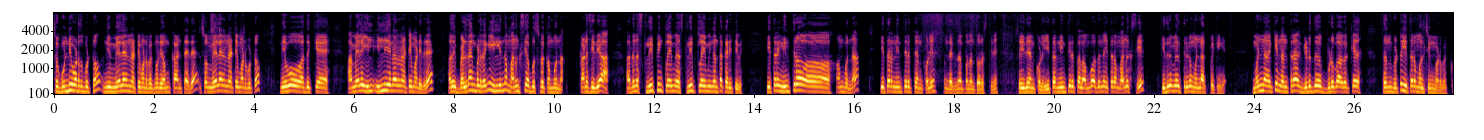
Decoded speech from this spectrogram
ಸೊ ಗುಂಡಿ ಹೊಡೆದ್ಬಿಟ್ಟು ನೀವು ಮೇಲೆ ನಾಟಿ ಮಾಡ್ಬೇಕು ನೋಡಿ, ಹಮ್ ಕಾಣ್ತಾ ಇದೆ. ಸೊ ಮೇಲೆ ನಾಟಿ ಮಾಡಿಬಿಟ್ಟು ನೀವು ಅದಕ್ಕೆ, ಆಮೇಲೆ ಇಲ್ಲಿ ಇಲ್ಲಿ ಏನಾದ್ರು ನಾಟಿ ಮಾಡಿದರೆ, ಅದು ಬೆಳೆದಂಗೆ ಬೆಳೆದಂಗೆ ಇಲ್ಲಿಂದ ಮನಗಿಸಿ ಹಬ್ಬಿಸ್ಬೇಕು ಅಂಬನ್ನ ಕಾಣಿಸಿದ್ಯಾ? ಅದನ್ನು ಸ್ಲೀಪಿಂಗ್ ಕ್ಲೈಮ್ ಸ್ಲೀಪ್ ಕ್ಲೈಮಿಂಗ್ ಅಂತ ಕರಿತೀವಿ. ಈ ಥರ ನಿಂತಿರೋ ಅಂಬನ್ನ ಈ ಥರ ನಿಂತಿರುತ್ತೆ ಅಂದ್ಕೊಳ್ಳಿ ಒಂದು ಎಕ್ಸಾಂಪಲ್ ನಾನು ತೋರಿಸ್ತೀನಿ. ಸೊ ಇದೆ ಅಂದ್ಕೊಳ್ಳಿ ಈ ಥರ ನಿಂತಿರುತ್ತಲ್ಲ ಅಂಬು ಅದನ್ನು ಈ ಥರ ಮನಗಿಸಿ ಇದ್ರ ಮೇಲೆ ತಿರ್ಗಿ ಮಣ್ಣು ಹಾಕ್ಬೇಕು ಹಿಂಗೆ. ಮಣ್ಣು ಹಾಕಿ ನಂತರ ಗಿಡದ ಬುಡಭಾಗಕ್ಕೆ ತಂದುಬಿಟ್ಟು ಈ ಥರ ಮಲ್ಚಿಂಗ್ ಮಾಡಬೇಕು.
